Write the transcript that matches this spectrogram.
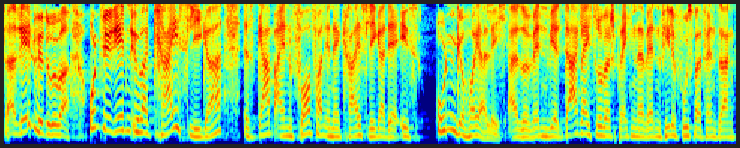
da reden wir drüber. Und wir reden über Kreisliga. Es gab einen Vorfall in der Kreisliga, der ist ungeheuerlich. Also wenn wir da gleich drüber sprechen, da werden viele Fußballfans sagen,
